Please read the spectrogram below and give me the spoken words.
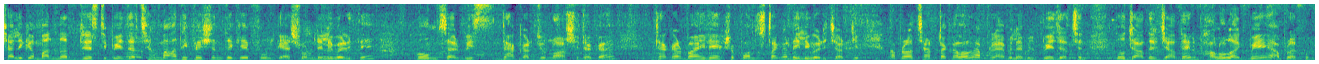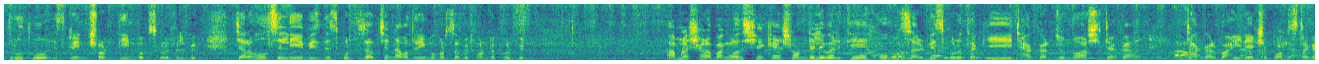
শালিকা মান্নার ড্রেসটি পেয়ে যাচ্ছেন। মাহাদি ফ্যাশন থেকে ফুল ক্যাশ অন ডেলিভারিতে হোম সার্ভিস ঢাকার জন্য আশি টাকা। ঢাকার বাইরে একশো পঞ্চাশ টাকা ডেলিভারি চার্জে। আপনারা চারটা কালার আপনারা অ্যাভেলেবেল পেয়ে যাচ্ছেন। তো যাদের যাদের ভালো লাগবে, আপনারা খুব দ্রুত স্ক্রিনশট দিন বক্স করে ফেলবেন। যারা হোলসেল নিয়ে বিজনেস করতে চাচ্ছেন, আমাদের ইমো হোয়াটসঅ্যাপে কন্ট্যাক্ট করবেন। আমরা সারা বাংলাদেশে ক্যাশ অন ডেলিভারিতে হোম সার্ভিস করে থাকি ঢাকার জন্য আশি টাকা, ঢাকার বাইরে একশো পঞ্চাশ টাকা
